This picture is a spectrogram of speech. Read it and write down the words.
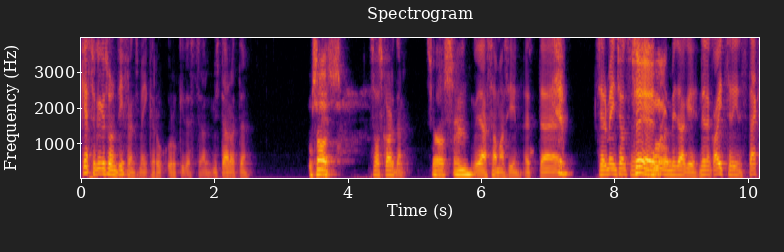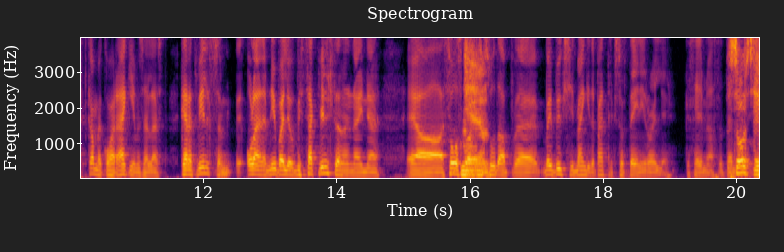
kes on kõige suurem difference maker rukkidest seal, mis te arvate? Soos. Soos Gardner. Soos jah. jah, sama siin, et äh, Jermaine Johnson ei kuulnud midagi, neil on kaitseliin stacked ka, me kohe räägime sellest. Garrett Wilson, oleneb nii palju, mis Zack Wilson on, on ju. ja Gardner yeah. suudab, äh, võib üksi mängida Patrick Surtaini rolli, kes eelmine aasta. Sauce'i,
